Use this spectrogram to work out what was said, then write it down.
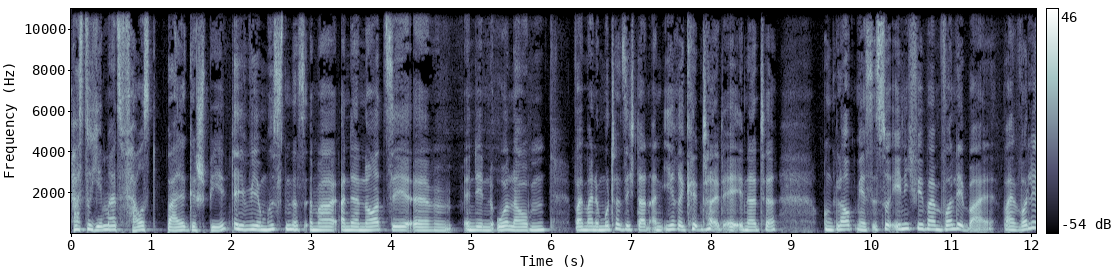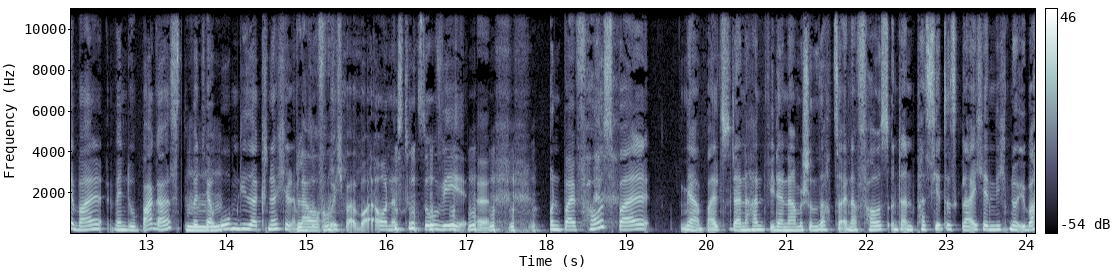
Hast du jemals Faustball gespielt? Wir mussten das immer an der Nordsee äh, in den Urlauben, weil meine Mutter sich dann an ihre Kindheit erinnerte. Und glaub mir, es ist so ähnlich wie beim Volleyball. Bei Volleyball, wenn du baggerst, wird mhm. ja oben dieser Knöchel Blau. immer so furchtbar blau und das tut so weh. Äh. und bei Faustball, ja, ballst du deine Hand, wie der Name schon sagt, zu einer Faust und dann passiert das Gleiche nicht nur über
